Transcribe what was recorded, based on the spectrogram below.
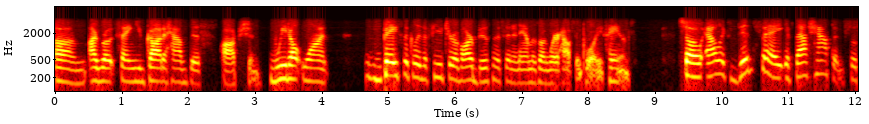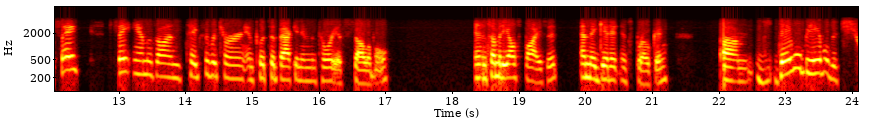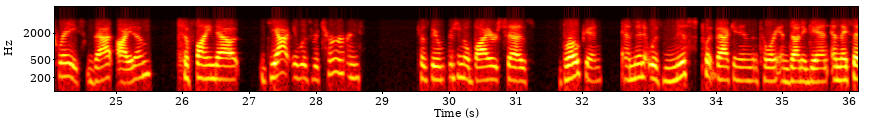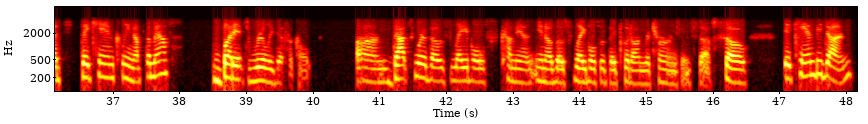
Um, I wrote saying you've got to have this option. We don't want basically the future of our business in an Amazon warehouse employee's hands. So Alex did say if that happens, so say say Amazon takes a return and puts it back in inventory as sellable, and somebody else buys it and they get it and it's broken, um, they will be able to trace that item to find out, yeah, it was returned because the original buyer says broken, and then it was mis put back in inventory and done again. And they said they can clean up the mess, but it's really difficult. Um, that's where those labels come in, you know, those labels that they put on returns and stuff. So it can be done,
